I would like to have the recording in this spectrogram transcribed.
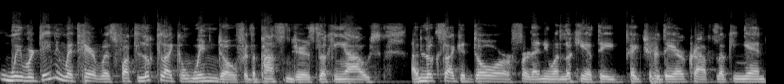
we were dealing with here was what looked like a window for the passengers looking out and looks like a door for anyone looking at the picture of the aircraft looking in.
